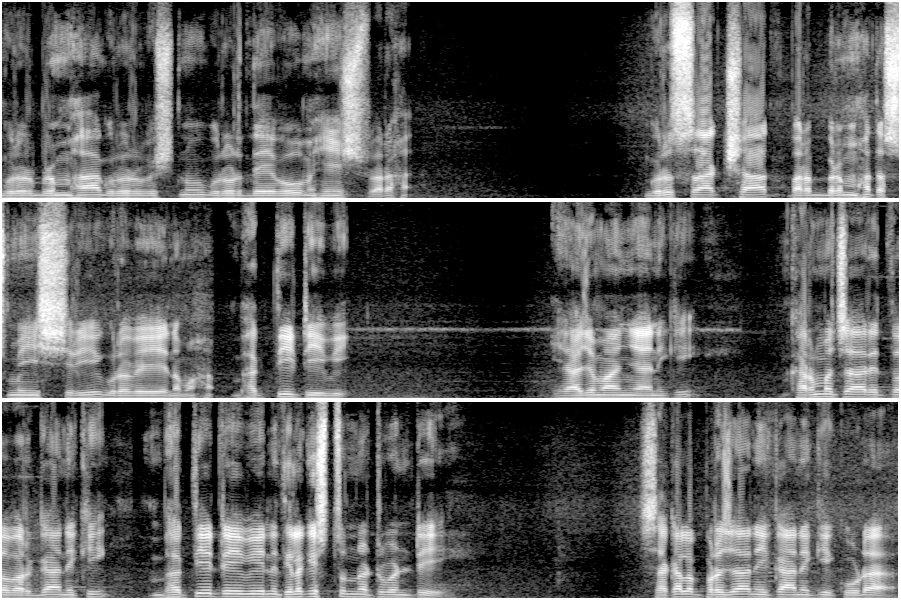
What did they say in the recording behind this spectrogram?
గురుర్బ్రహ్మ గురుర్విష్ణు గురుర్దేవో మహేశ్వర. గురుస్సాక్షాత్ పరబ్రహ్మ తస్మై శ్రీ గురవే నమ. భక్తి టీవీ. యాజమాన్యానికి కర్మచారిత్వ వర్గానికి భక్తి టీవీని తిలకిస్తున్నటువంటి సకల ప్రజానీకానికి కూడా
